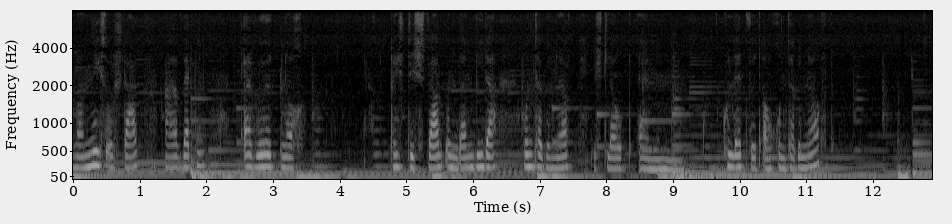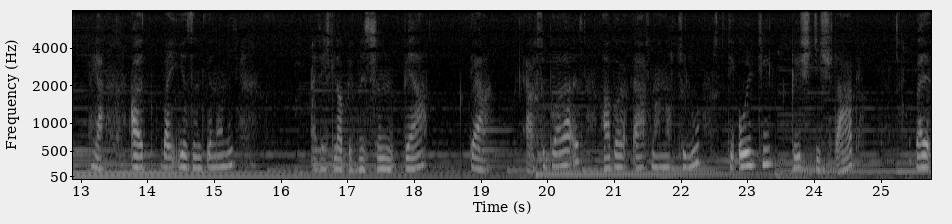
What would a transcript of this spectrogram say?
noch nicht so stark, aber wetten, er wird noch richtig stark und dann wieder runtergenervt. Ich glaube, ähm, Colette wird auch runtergenervt. Ja, aber bei ihr sind wir noch nicht. Also ich glaube, wisst schon, wer der erste Brawler ist. Aber erstmal noch zu Lu. Die Ulti richtig stark. Weil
